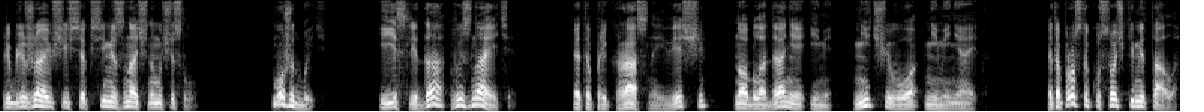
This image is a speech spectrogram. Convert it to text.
приближающийся к семизначному числу? Может быть. И если да, вы знаете. Это прекрасные вещи, но обладание ими ничего не меняет. Это просто кусочки металла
